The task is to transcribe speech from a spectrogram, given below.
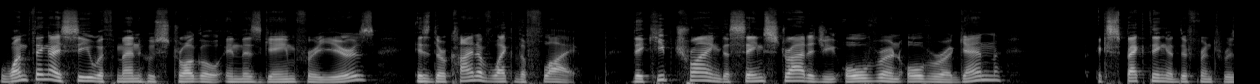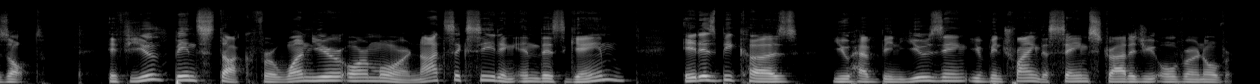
one thing I see with men who struggle in this game for years is they're kind of like the fly. They keep trying the same strategy over and over again, expecting a different result. If you've been stuck for one year or more not succeeding in this game, it is because you have been using, you've been trying the same strategy over and over.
